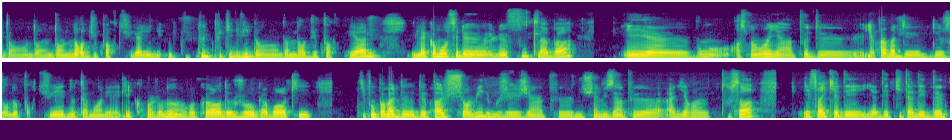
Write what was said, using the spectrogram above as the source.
dans, le nord du Portugal, une, toute petite ville dans, le nord du Portugal. Il a commencé le, foot là-bas. Et euh, bon, en ce moment, il y a un peu de, il y a pas mal de, de journaux portugais, notamment les, grands journaux, Record, Dojo, Gabor, qui, font pas mal de, pages sur lui. Donc j'ai un peu, je me suis amusé un peu à lire euh, tout ça. Et c'est vrai qu'il y a des, y a des petites anecdotes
